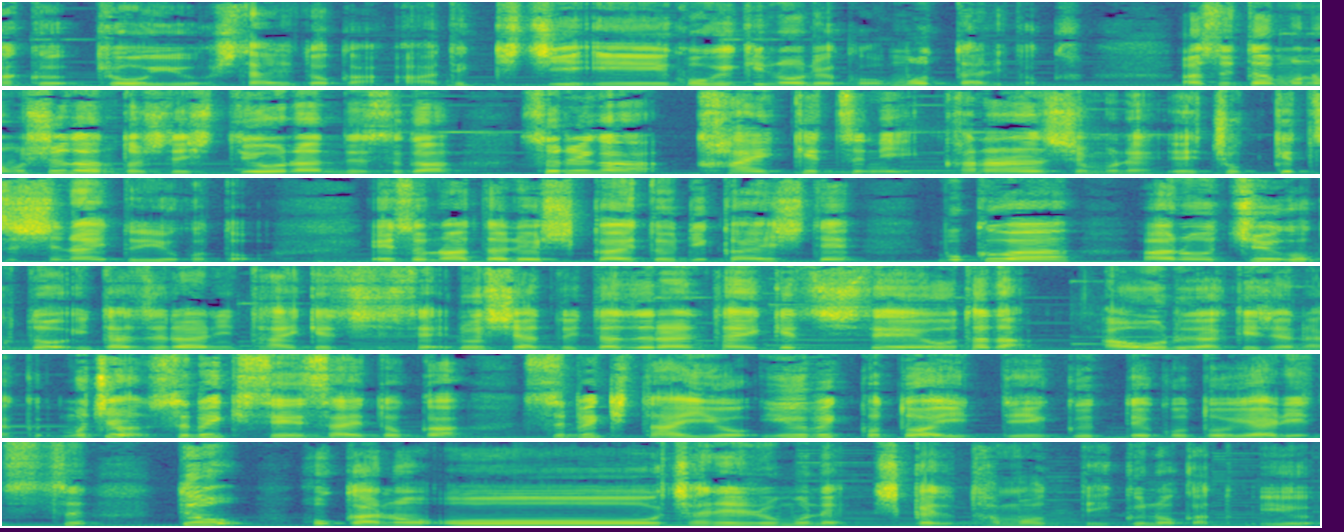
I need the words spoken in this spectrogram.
核共有をしたりとか、敵基地攻撃能力を持ったりとか、そういったものも手段として必要なんですが、それが解決に必ずしもね、直結しないということ。そのあたりをしっかりと理解して、僕は、あの、中国といたずらに対決姿勢、ロシアといたずらに対決姿勢をただ煽るだけじゃなく、もちろんすべき制裁とか、すべき対応、言うべきことは言っていくっていうことをやりつつ、どう他のチャンネルもね、しっかりと保っていくのかという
